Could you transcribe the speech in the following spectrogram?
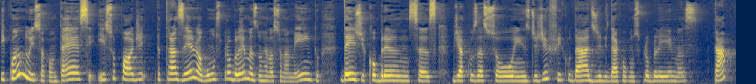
E quando isso acontece, isso pode trazer alguns problemas no relacionamento, desde cobranças, de acusações, de dificuldades de lidar com alguns problemas, tá?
